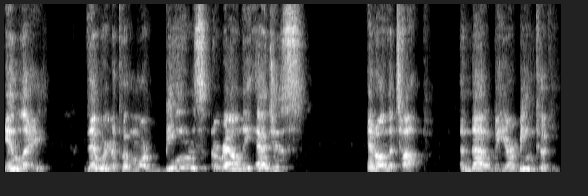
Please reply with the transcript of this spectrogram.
inlay. Then we're going to put more beans around the edges and on the top, and that'll be our bean cookie.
